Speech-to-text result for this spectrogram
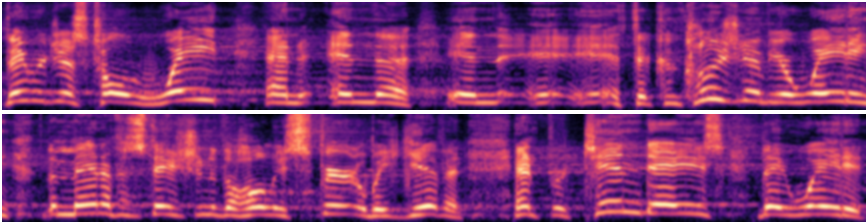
They were just told, wait, and in the, in, at the conclusion of your waiting, the manifestation of the Holy Spirit will be given. And for 10 days, they waited.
